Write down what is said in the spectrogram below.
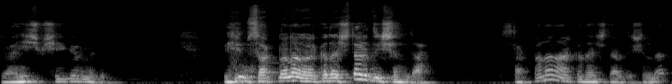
Ya hiçbir şey görmedim. Benim saklanan arkadaşlar dışında saklanan arkadaşlar dışında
